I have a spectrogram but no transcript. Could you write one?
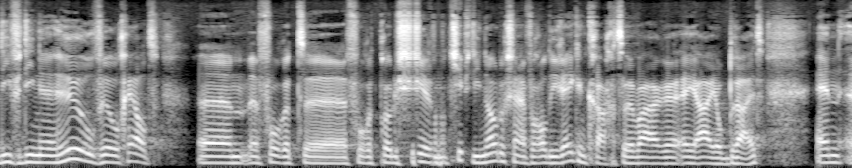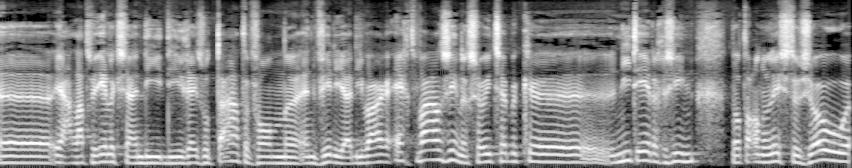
die verdienen heel veel geld. Um, voor, het, uh, voor het produceren van chips die nodig zijn voor al die rekenkracht waar uh, AI op draait. En uh, ja, laten we eerlijk zijn, die, die resultaten van uh, Nvidia die waren echt waanzinnig. Zoiets heb ik uh, niet eerder gezien. Dat de analisten zo,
